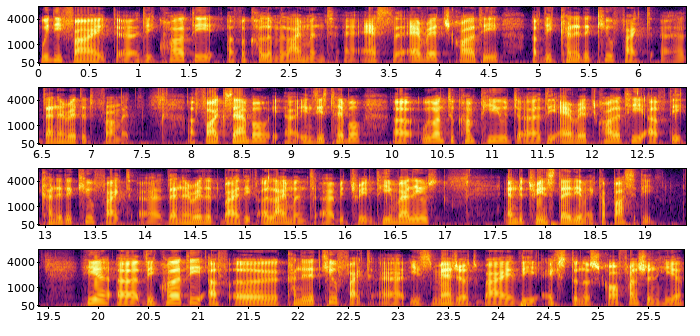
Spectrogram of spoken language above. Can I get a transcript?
we define the quality of a column alignment uh, as the average quality of the candidate Q-fact uh, generated from it. Uh, for example, uh, in this table, we want to compute the average quality of the candidate Q-fact generated by the alignment between team values and between stadium and capacity. Here, the quality of a candidate Q-fact is measured by the external score function here,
